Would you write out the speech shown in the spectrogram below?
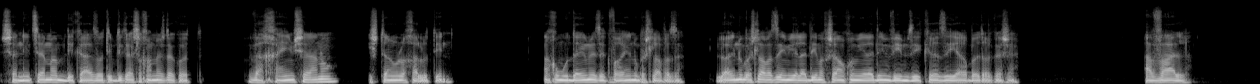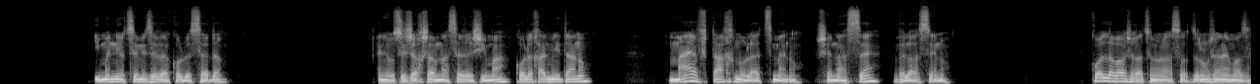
שאני אצא מהבדיקה הזאת בדיקה של חמש דקות והחיים שלנו השתנו לחלוטין. אנחנו מודעים לזה כבר היינו בשלב הזה לא היינו בשלב הזה עם ילדים עכשיו אנחנו עם ילדים ואם זה יקרה זה יהיה הרבה יותר קשה. אבל אם אני יוצא מזה והכל בסדר, אני רוצה שעכשיו נעשה רשימה, כל אחד מאיתנו, מה הבטחנו לעצמנו שנעשה ולא עשינו. כל דבר שרצינו לעשות, זה לא משנה מה זה.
